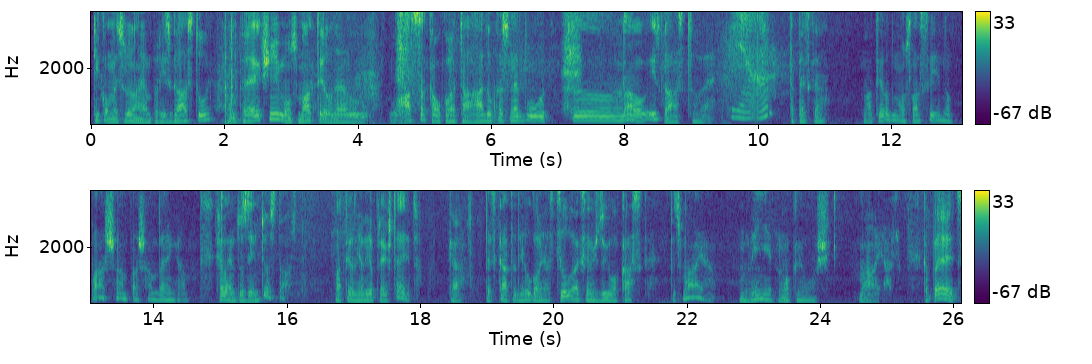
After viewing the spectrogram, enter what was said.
Tikko mēs runājam par izgāstuvi, un pēkšņi mums Matilde lasa kaut ko tādu, kas nebūtu nav izgāstuvē. Jā, Tāpēc, ka Matilde mums lasīja no pašām, pašām beigām. Helēna, tu zini to stāstu? Matilde jau iepriekš teica, ka pēc kā tad ilgojās cilvēks, ja viņš dzīvo kastē, pēc mājām, un viņi ir nokļuvuši mājās. Kāpēc?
